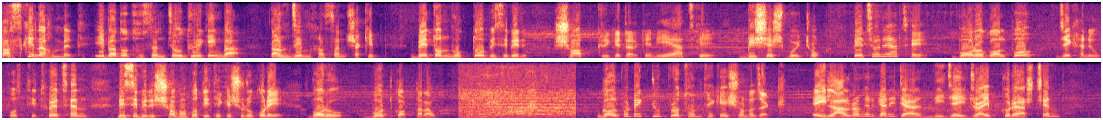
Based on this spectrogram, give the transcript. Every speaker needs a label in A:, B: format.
A: তাসকিন আহমেদ, ইবাদত হোসেন চৌধুরী কিংবা তানজিম হাসান সাকিব। বেতনভুক্ত বিসিবির সব ক্রিকেটারকে নিয়ে আজকে বিশেষ বৈঠক। পেছনে আছে বড় গল্প, যেখানে উপস্থিত হয়েছেন বিসিবির সভাপতি থেকে শুরু করে বড় বোর্ড কর্তারাও। গল্পটা একটু প্রথম থেকেই শোনা যাক। এই লাল রঙের গাড়িটা নিজেই ড্রাইভ করে আসছেন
